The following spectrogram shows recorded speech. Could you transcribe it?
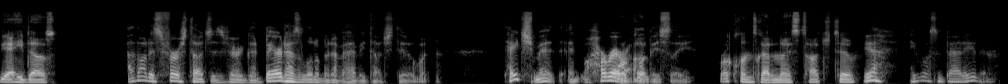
Yeah, he does. I thought his first touch is very good. Baird has a little bit of a heavy touch too, but Tate Schmidt and Herrera, Brooklyn. obviously. Brooklyn's got a nice touch too. Yeah, he wasn't bad either.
